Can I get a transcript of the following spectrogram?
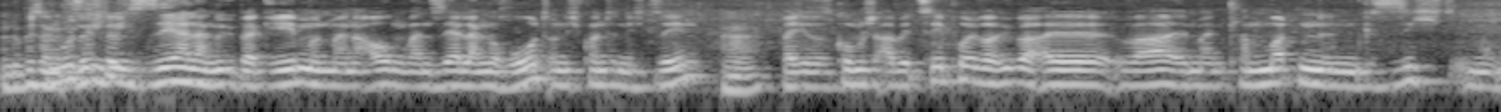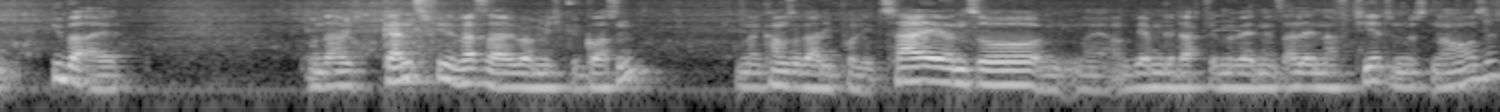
Und du bist dann musste ich mich geflüchtet? sehr lange übergeben und meine Augen waren sehr lange rot und ich konnte nicht sehen, Ja. weil dieses komische ABC-Pulver überall war, in meinen Klamotten, im Gesicht, in, überall. Und da habe ich ganz viel Wasser über mich gegossen. Und dann kam sogar die Polizei und so. Und, naja, und wir haben gedacht, wir werden jetzt alle inhaftiert und müssen nach Hause.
